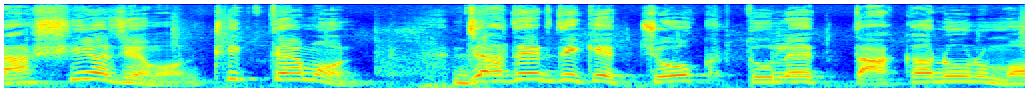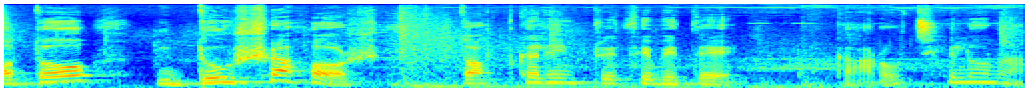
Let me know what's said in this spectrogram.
রাশিয়া যেমন, ঠিক তেমন, যাদের দিকে চোখ তুলে তাকানোর মতো দুঃসাহস তৎকালীন পৃথিবীতে কারও ছিল না।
